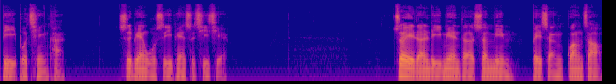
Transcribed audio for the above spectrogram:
必不轻看。诗篇五十一篇十七节，罪人里面的生命被神光照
